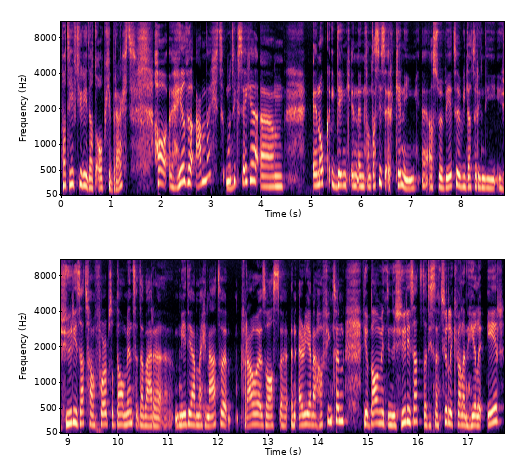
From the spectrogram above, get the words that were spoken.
Wat heeft jullie dat opgebracht? Oh, heel veel aandacht, moet ik zeggen. Um, en ook, ik denk, een, een, fantastische erkenning. Als we weten wie dat er in die jury zat van Forbes op dat moment, dat waren mediamagnaten, vrouwen zoals een Ariana Huffington, die op dat moment in de jury zat. Dat is natuurlijk wel een hele eer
